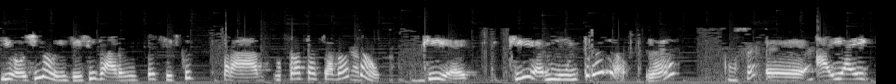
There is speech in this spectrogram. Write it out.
E hoje não, existem varas específicas para o processo de adoção, que é, que é muito melhor, né? Com certeza. É, aí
